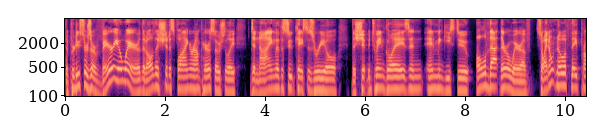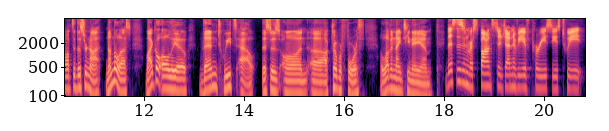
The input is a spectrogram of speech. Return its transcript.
The producers are very aware that all this shit is flying around parasocially, denying that the suitcase is real, the shit between Glaze and, and Mengistu, all of that they're aware of. So I don't know if they prompted this or not. Nonetheless, Michael Allio then tweets out, this is on uh, October 4th, 11:19 a.m. This is in response to Genevieve Parisi's tweet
